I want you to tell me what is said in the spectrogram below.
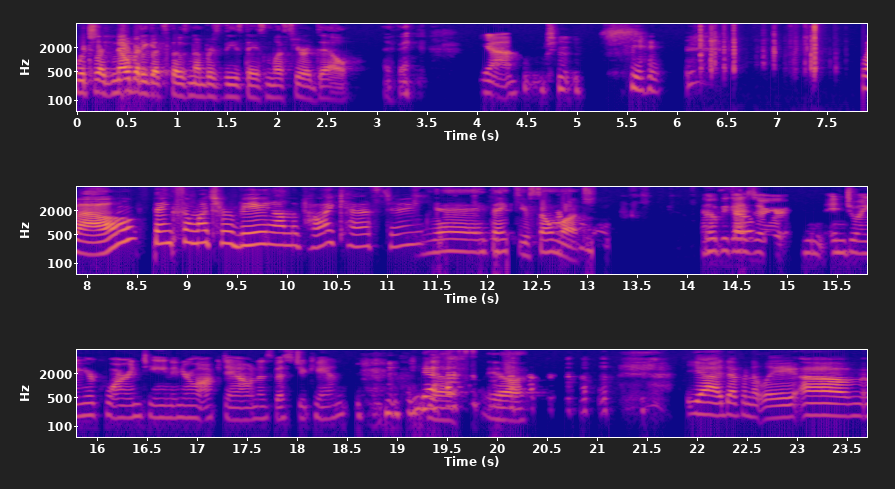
Which, like, nobody gets those numbers these days unless you're Adele. I think. Yeah. well, thanks so much for being on the podcast, Jinkx. Yay! Thank you so much. I hope you So- guys are enjoying your quarantine and your lockdown as best you can. Yes. Yeah. yeah, definitely. Um,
